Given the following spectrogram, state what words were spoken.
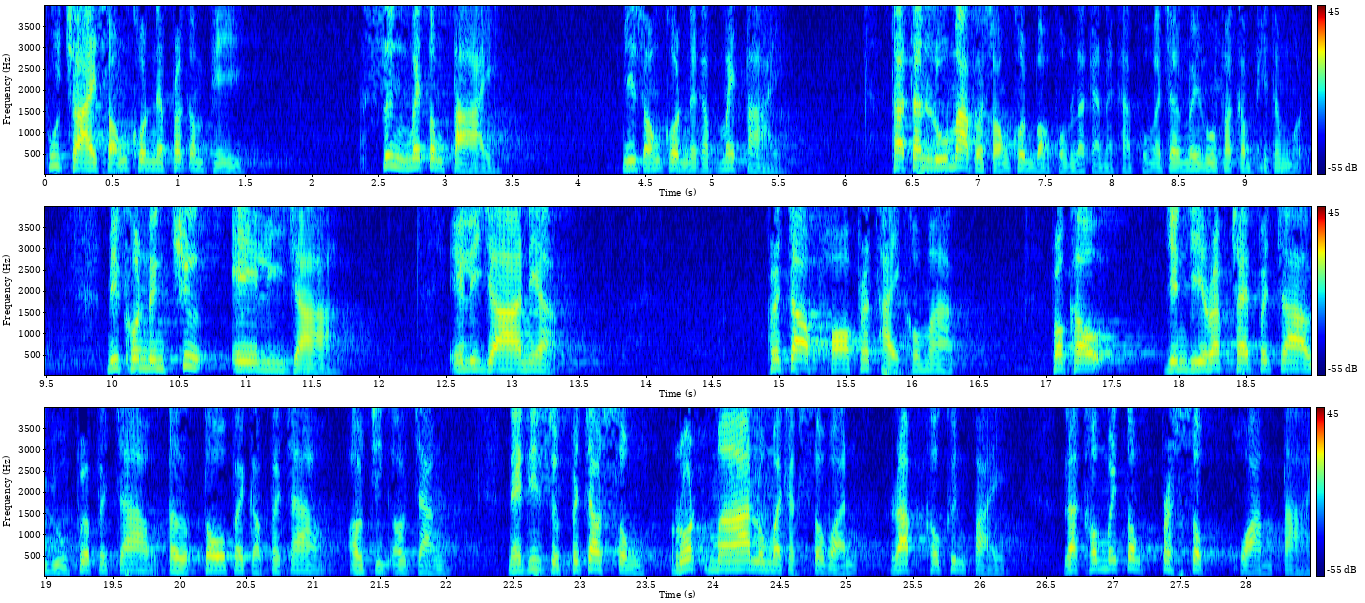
ผู้ชายสองคนในพระคัมภีร์ ซึ่งไม่ต้องตาย มีสองคนนะครับไม่ตาย ถ้าท่านรู้มากกว่าสองคนบอกผมแล้วกันนะครับ ผมอาจจะไม่รู้พระคัมภีร์ทั้งหมด มีคนหนึ่งชื่อเอลียา เอลียาเนี่ยพระเจ้าพอพระทัยเขามาก เพราะเขายินดีรับใช้พระเจ้าอยู่เพื่อพระเจ้า เติบโตไปกับพระเจ้า เอาจริงเอาจัง ในที่สุดพระเจ้าส่งรถม้าลงมาจากสวรรค์รับเขาขึ้นไป และเขาไม่ต้องประสบความตาย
